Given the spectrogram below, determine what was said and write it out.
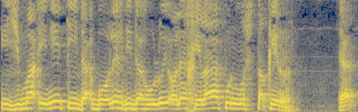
ijma ini tidak boleh didahului oleh khilafun mustaqir. Ya.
